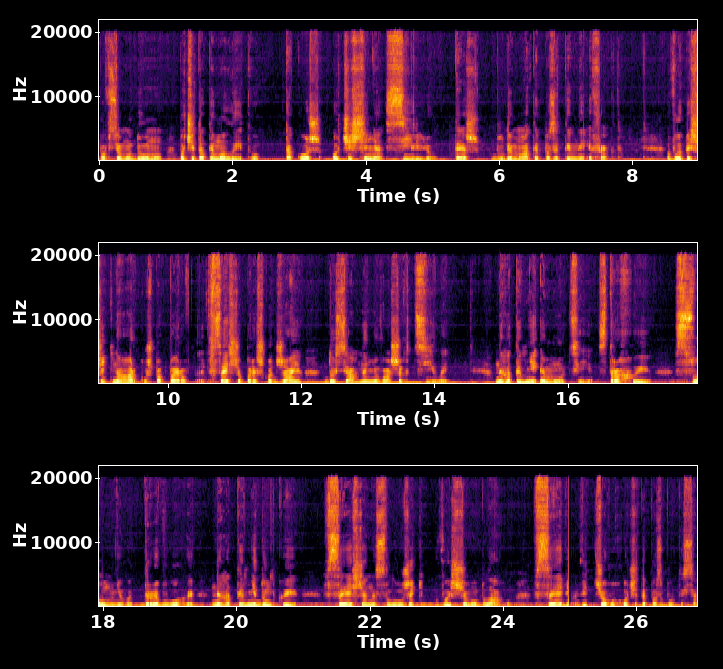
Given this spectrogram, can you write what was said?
по всьому дому, почитати молитву. Також очищення сіллю теж буде мати позитивний ефект. Випишіть на аркуш паперу все, що перешкоджає досягненню ваших цілей. Негативні емоції, страхи, сумніви, тривоги, негативні думки, все, що не служить вищому благу, все, від чого хочете позбутися.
